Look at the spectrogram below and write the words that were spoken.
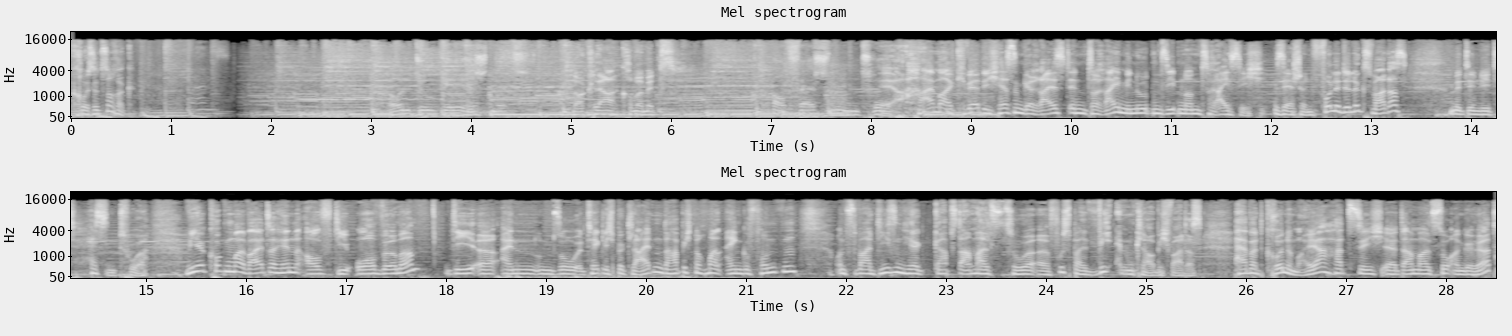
Grüße zurück. Und du gehst mit na klar, kommen wir mit. Auf Hessen Trip. Ja, einmal quer durch Hessen gereist in 3 Minuten 37. Sehr schön. Fulle Deluxe war das mit dem Lied Hessen Tour. Wir gucken mal weiterhin auf die Ohrwürmer, die äh, einen so täglich begleiten. Da habe ich nochmal einen gefunden. Und zwar diesen hier gab es damals zur äh, Fußball-WM, glaube ich, war das. Herbert Grönemeyer hat sich äh, damals so angehört.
